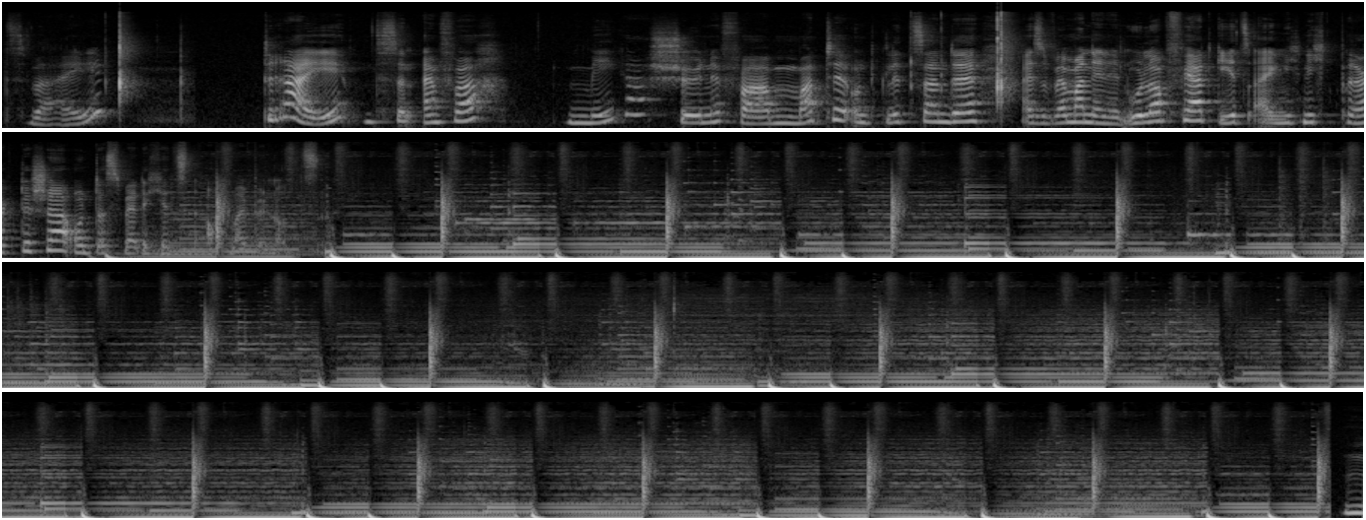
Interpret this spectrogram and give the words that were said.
zwei, drei. Das sind einfach mega schöne Farben, matte und glitzernde. Also wenn man in den Urlaub fährt, geht es eigentlich nicht praktischer und das werde ich jetzt auch mal benutzen.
